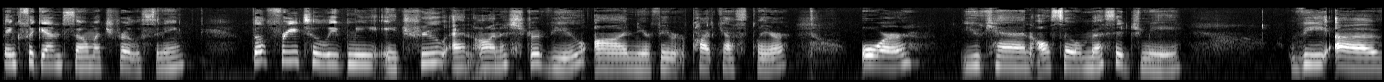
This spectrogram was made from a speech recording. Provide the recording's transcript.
Thanks again so much for listening. Feel free to leave me a true and honest review on your favorite podcast player, or you can also message me via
